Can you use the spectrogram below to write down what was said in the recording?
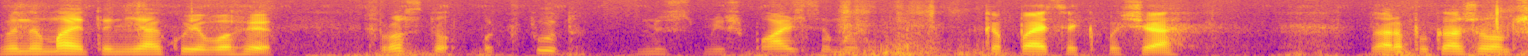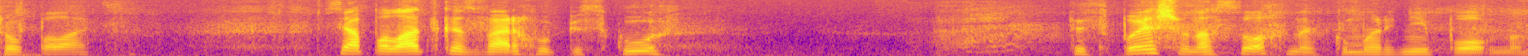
ви не маєте ніякої ваги. Просто от тут, між, між пальцями, капець як пече. Зараз покажу вам, що в палаці. Вся палатка зверху в піску. Ти спиш, вона сохне, комарні повно.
